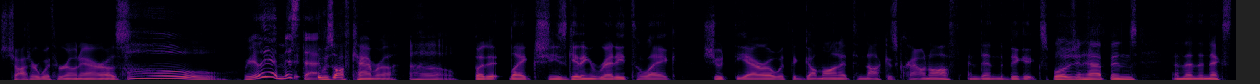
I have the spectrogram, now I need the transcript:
shot her with her own arrows. oh, really? I missed that. It was off camera, oh, but it like she's getting ready to like shoot the arrow with the gum on it to knock his crown off, and then the big explosion happens, and then the next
